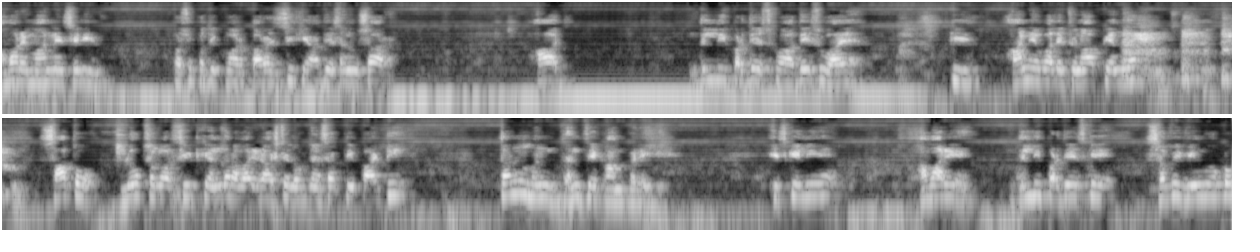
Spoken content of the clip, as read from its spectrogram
हमारे माननीय श्री पशुपति कुमार पारस जी के आदेश अनुसार आज दिल्ली प्रदेश को आदेश हुआ है कि आने वाले चुनाव के अंदर सातों लोकसभा सीट के अंदर हमारी राष्ट्रीय लोक जनशक्ति पार्टी तन मन धन से काम करेगी। इसके लिए हमारे दिल्ली प्रदेश के सभी विंगों को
